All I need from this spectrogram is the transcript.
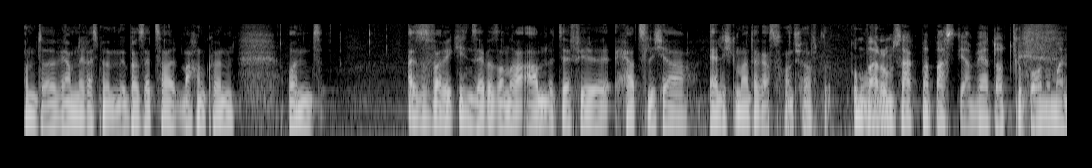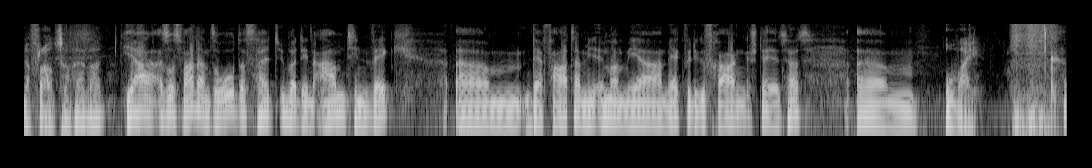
und äh, wir haben den Rest mit dem Übersetzer halt machen können. Und also es war wirklich ein sehr besonderer Abend mit sehr viel herzlicher, ehrlich gemeinter Gastfreundschaft. Und warum sagt man, Bastian wäre dort geboren, um eine Frau zu heiraten? Ja, also es war dann so, dass halt über den Abend hinweg ähm, der Vater mir immer mehr merkwürdige Fragen gestellt hat. Ähm, Oh wei.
